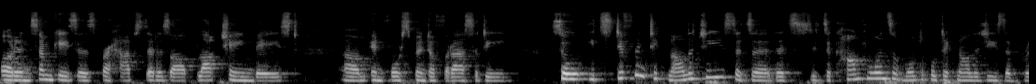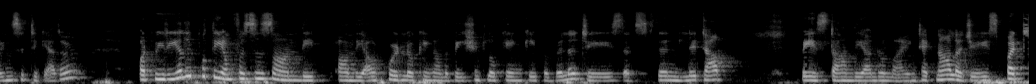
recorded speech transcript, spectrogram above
Or in some cases perhaps there is a blockchain based um, enforcement of veracity so it's different technologies. It's a that's it's a confluence of multiple technologies that brings it together. But we really put the emphasis on the on the outward looking, on the patient looking capabilities that's then lit up based on the underlying technologies. But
